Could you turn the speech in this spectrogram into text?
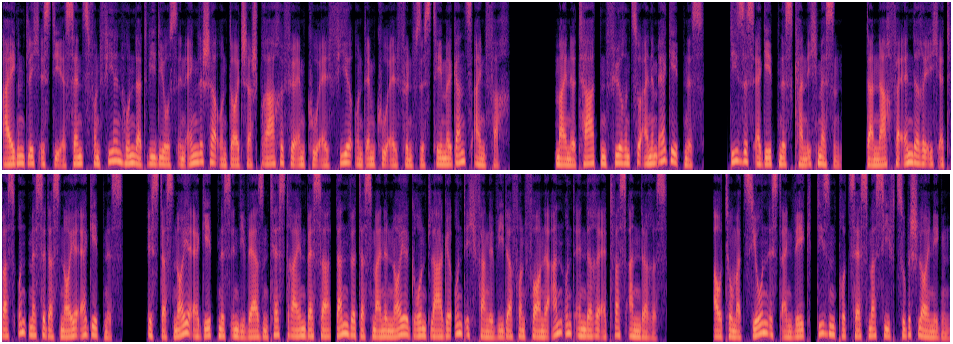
Eigentlich ist die Essenz von vielen hundert Videos in englischer und deutscher Sprache für MQL4 und MQL5 Systeme ganz einfach. Meine Taten führen zu einem Ergebnis. Dieses Ergebnis kann ich messen. Danach verändere ich etwas und messe das neue Ergebnis. Ist das neue Ergebnis in diversen Testreihen besser, dann wird das meine neue Grundlage und ich fange wieder von vorne an und ändere etwas anderes. Automation ist ein Weg, diesen Prozess massiv zu beschleunigen.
